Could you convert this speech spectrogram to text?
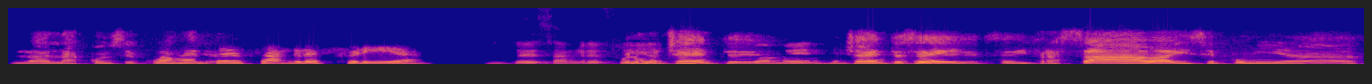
la- las Con consecuencias. gente de sangre fría. De sangre fría. Bueno, mucha gente, mucha gente se, se disfrazaba y se ponía,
